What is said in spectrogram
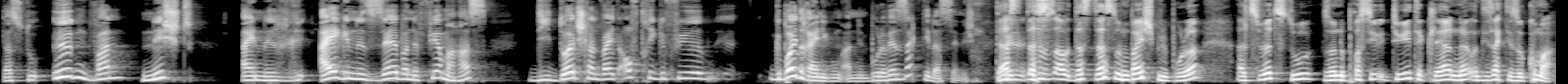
dass du irgendwann nicht eine eigene, selber eine Firma hast, die deutschlandweit Aufträge für Gebäudereinigung annimmt? Bruder, wer sagt dir das denn nicht? Das, Wenn- das ist auch, das, das ist so ein Beispiel, Bruder. Als würdest du so eine Prostituierte klären, ne? Und die sagt dir so, guck mal,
